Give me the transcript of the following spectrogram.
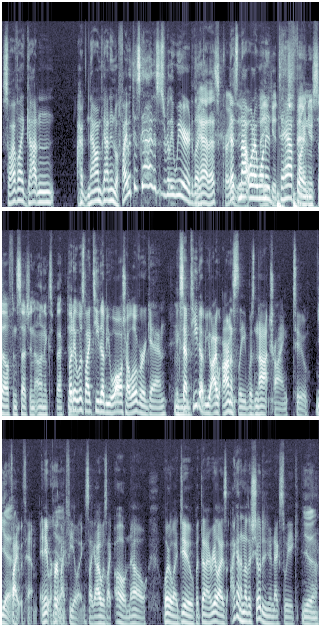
So I've like gotten. I've, now I'm gotten into a fight with this guy. This is really weird. Like, yeah, that's crazy. That's not what I wanted to happen. Find yourself in such an unexpected. But it was like T.W. Walsh all over again. Mm-hmm. Except T.W. I honestly was not trying to yeah. fight with him, and it hurt yeah. my feelings. Like I was like, oh no, what do I do? But then I realized I got another show to do next week. Yeah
